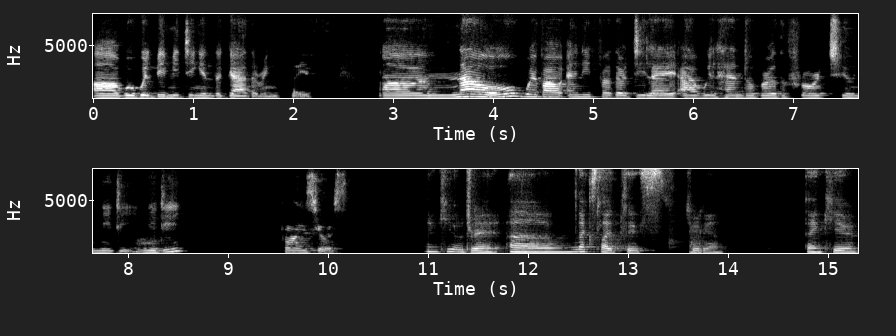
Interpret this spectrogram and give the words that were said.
Uh, we will be meeting in the gathering place. Um, now, without any further delay, I will hand over the floor to Nidhi. Nidhi, floor is yours. Thank you, Audrey. Um, next slide, please, Julian. Thank you.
